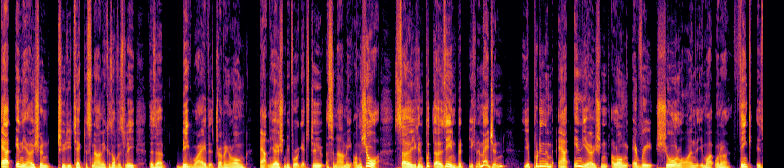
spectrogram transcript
out in the ocean to detect a tsunami because obviously there's a big wave that's traveling along out in the ocean before it gets to a tsunami on the shore. So you can put those in, but you can imagine you're putting them out in the ocean along every shoreline that you might want to think is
